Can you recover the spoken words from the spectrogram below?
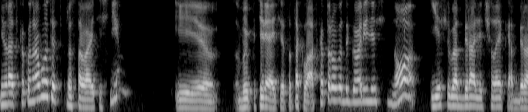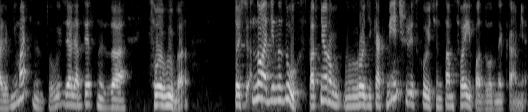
не нравится, как он работает, расставайтесь с ним, и вы потеряете этот оклад, который вы договорились. Но если вы отбирали человека и отбирали внимательно, то вы взяли ответственность за свой выбор. То есть, ну, один из двух. С партнером вы вроде как меньше рискуете, но там свои подводные камни.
